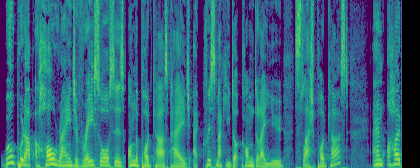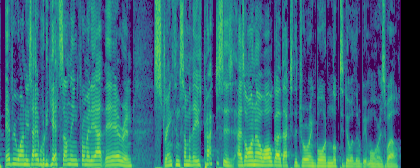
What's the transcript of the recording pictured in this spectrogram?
we'll put up a whole range of resources on the podcast page at chrismackey.com.au slash podcast. And I hope everyone is able to get something from it out there and strengthen some of these practices. As I know, I'll go back to the drawing board and look to do a little bit more as well.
